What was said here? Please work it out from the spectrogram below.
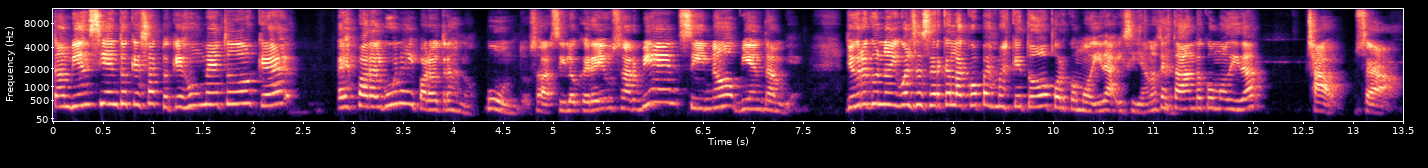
también siento que, exacto, que es un método que es para algunas y para otras no. Punto. O sea, si lo queréis usar bien, si no, bien también. Yo creo que uno igual se acerca a la copa es más que todo por comodidad. Y si ya no te está dando comodidad, chao. O sea.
